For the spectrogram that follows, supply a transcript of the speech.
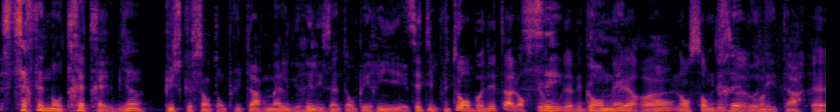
certainement très très bien, puisque 100 ans plus tard, malgré les intempéries. C'était plutôt en bon état lorsque vous avez découvert euh, l'ensemble des très bon état. Euh,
